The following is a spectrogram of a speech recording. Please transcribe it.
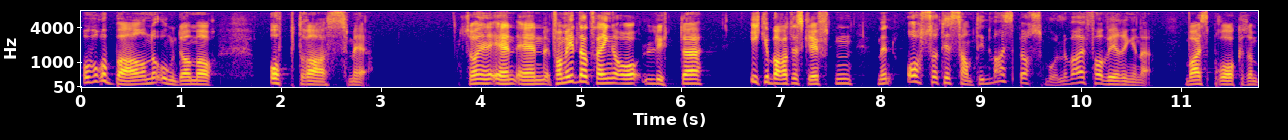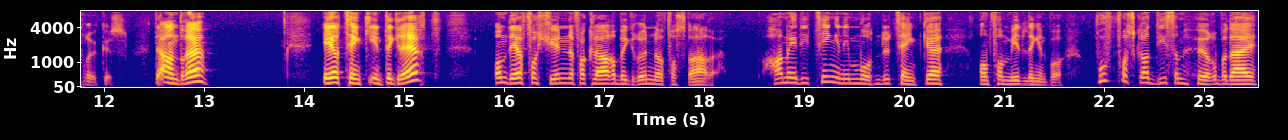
og våre barn og ungdommer oppdras med. Så en, en, formidler trenger å lytte ikke bare til Skriften, men også til samtiden. Hva er spørsmålene? Hva er forvirringene? Hva er språket som brukes? Det andre er å tenke integrert om det å forkynne, forklare, begrunne og forsvare. Ha med de tingene i måten du tenker om formidlingen på. Hvorfor skal de som hører på deg,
